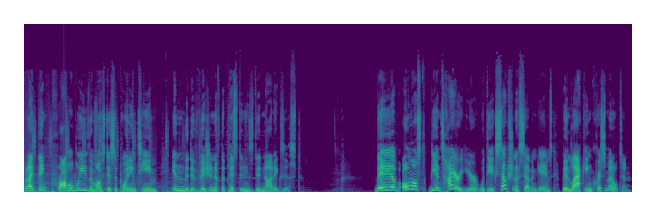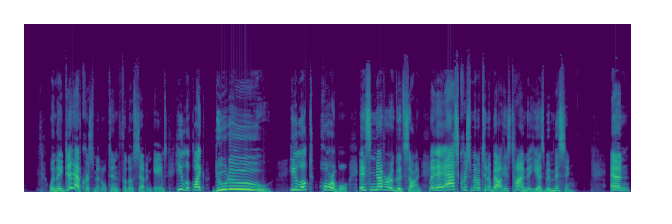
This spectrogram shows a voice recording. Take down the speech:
but I think probably the most disappointing team in the division if the Pistons did not exist. They have almost the entire year, with the exception of seven games, been lacking Khris Middleton. When they did have Khris Middleton for those seven games, he looked like doo doo. He looked horrible. It's never a good sign. They asked Khris Middleton about his time that he has been missing. And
